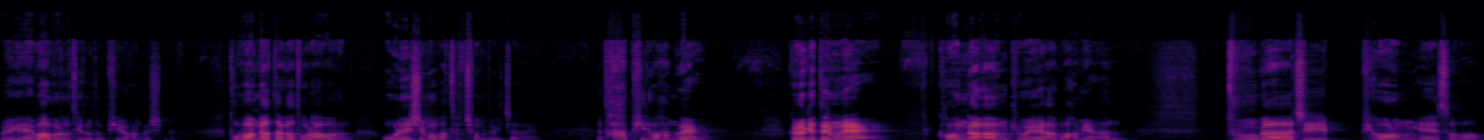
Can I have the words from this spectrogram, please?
우리에게 에바브로 디도도 필요한 것입니다. 도망갔다가 돌아온 오네시모 같은 정도 있잖아요. 다 필요한 거예요. 그렇기 때문에 건강한 교회라고 하면 두 가지 병에서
